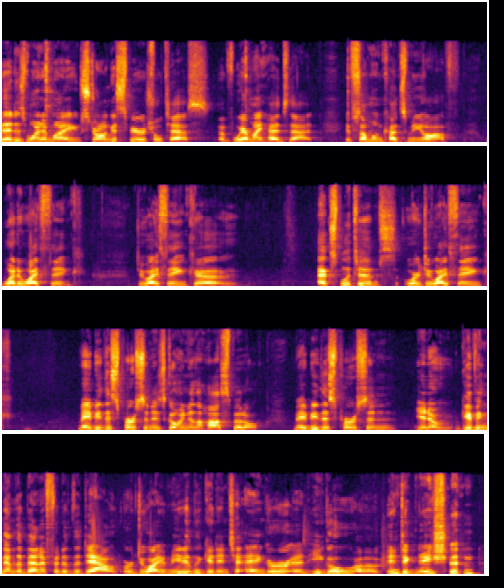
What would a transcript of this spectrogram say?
It is one of my strongest spiritual tests of where my head's at. If someone cuts me off, what do I think? Do I think uh, expletives or do I think maybe this person is going to the hospital? Maybe this person, you know, giving them the benefit of the doubt? Or do I immediately get into anger and ego uh, indignation?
